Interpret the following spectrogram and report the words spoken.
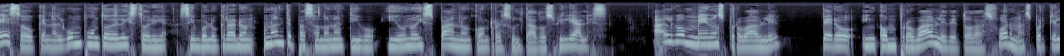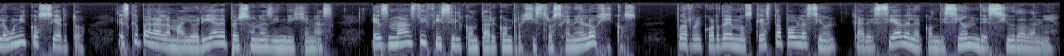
Eso que en algún punto de la historia se involucraron un antepasado nativo y uno hispano con resultados filiales. Algo menos probable, pero incomprobable de todas formas, porque lo único cierto es que para la mayoría de personas indígenas es más difícil contar con registros genealógicos, pues recordemos que esta población carecía de la condición de ciudadanía.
